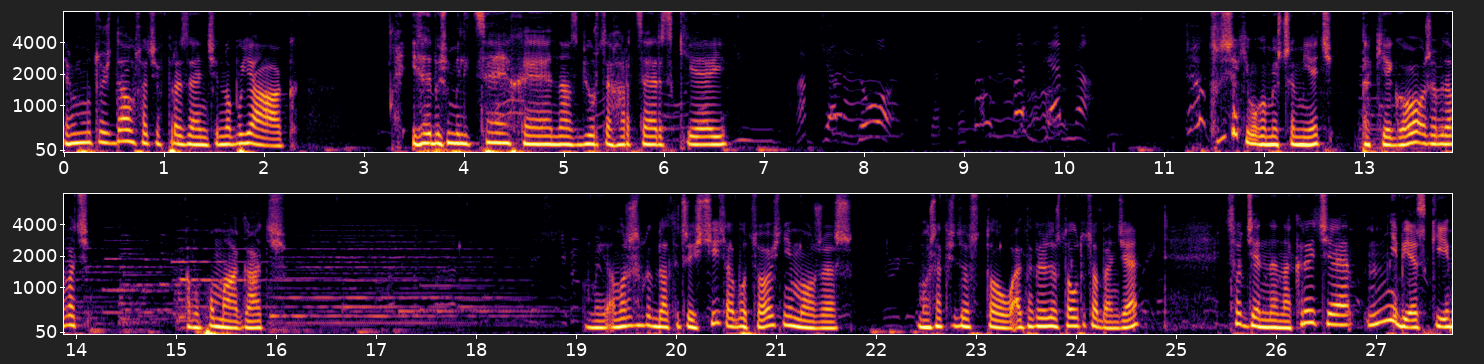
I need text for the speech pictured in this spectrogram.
Ja bym mu coś dał, słuchajcie, w prezencie, no bo jak? I wtedy byśmy mieli cechę na zbiórce harcerskiej. Co dzieciaki mogą jeszcze mieć takiego, żeby dawać albo pomagać? A możesz na przykład blaty czyścić albo coś? Nie możesz. Możesz nakryć do stołu. A jak nakryć do stołu, to co będzie? Codzienne nakrycie. mm, Niebieski.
